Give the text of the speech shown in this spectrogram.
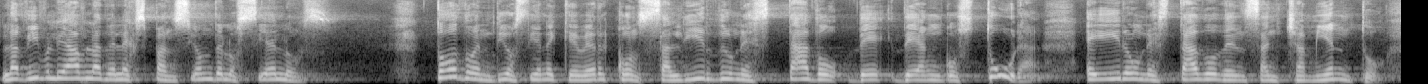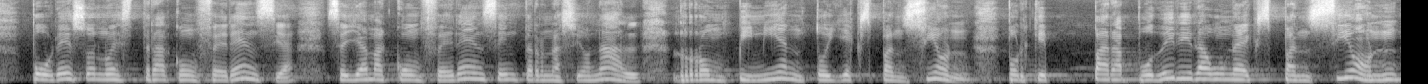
La Biblia habla de la expansión de los cielos. Todo en Dios tiene que ver con salir de un estado de, angostura e ir a un estado de ensanchamiento. Por eso nuestra conferencia se llama Conferencia Internacional, Rompimiento y Expansión, porque para poder ir a una expansión,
